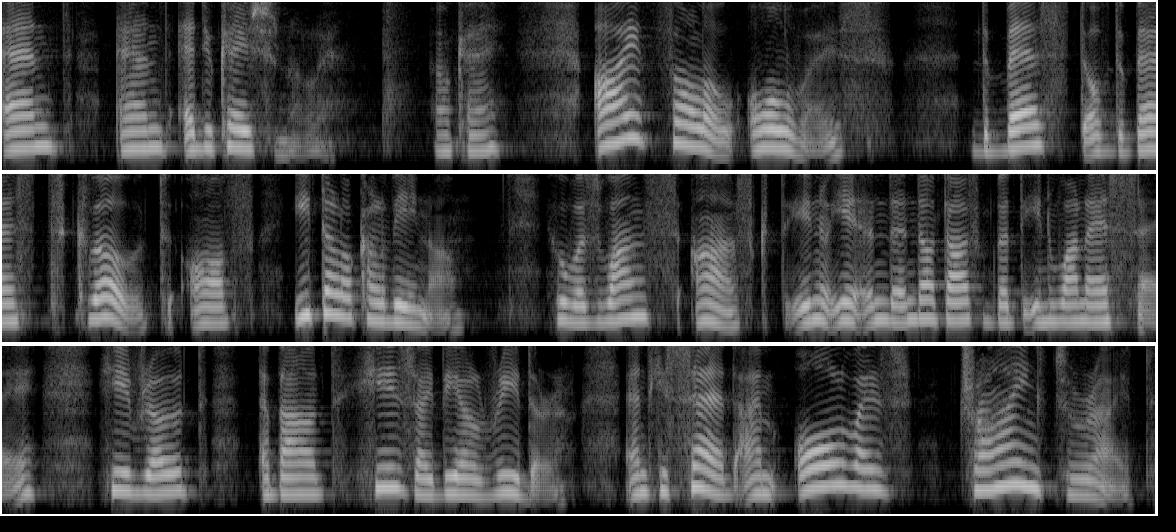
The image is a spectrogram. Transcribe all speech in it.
and and educationally? Okay, I follow always the best of the best quote of Italo Calvino, who was once asked, in, in, not asked, but in one essay, he wrote about his ideal reader. And he said, I'm always trying to write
